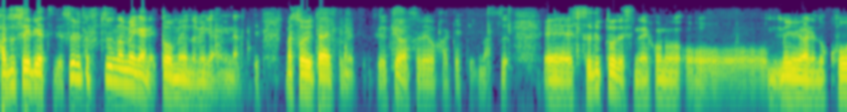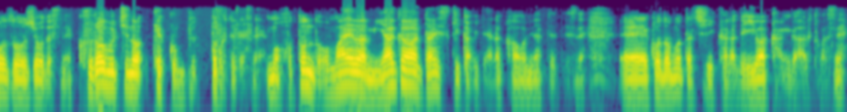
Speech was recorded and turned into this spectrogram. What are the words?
外せるやつで、すると普通のメガネ、透明のメガネになるっていう、まあそういうタイプのやつですけど、今日はそれをかけています。えー、するとですね、この、メガネの構造上ですね、黒縁の結構ぶっとくてですね、もうほとんどお前は宮川大好きかみたいな顔になっててですね、えー子供たちからで違和感があるとかですね、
